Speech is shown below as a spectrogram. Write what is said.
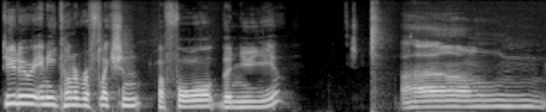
Do you do any kind of reflection before the new year? Um,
